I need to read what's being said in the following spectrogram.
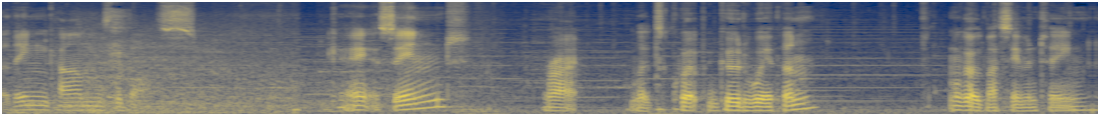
But then comes the boss. Okay, ascend. Right, let's equip a good weapon. I'm gonna go with my 17.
